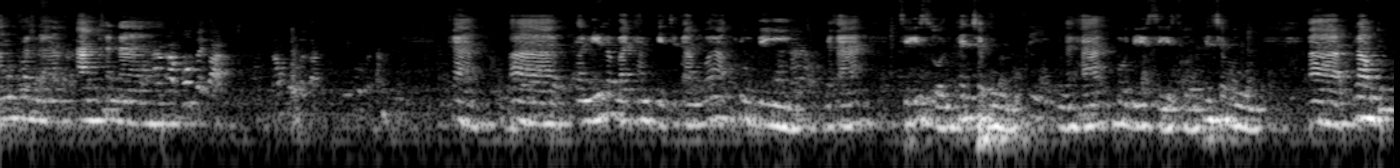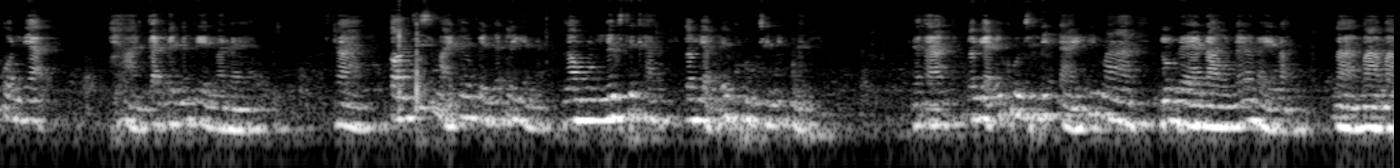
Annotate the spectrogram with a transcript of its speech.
ะณาอังคณาเอาพูดไปก่อนน้องพูดไปก่อนพี่พูดไปก่อนค่ะอ่าวันนี้เรามาทำกิจกรรมว่าครูดีนะคะ สีสวนเพชรบูรณ์นะคะครูดีสีสวนเพชรบูรณ์เราทุกคนเนี่ยผ่านการเป็นนักเรียนมาแล้วตอนที่สมัยที่เราเป็นนักเรียนเรานึกสิคะเราอยากได้ครูชนิดไหนนะคะเราอยากได้ครูชนิดไหนที่มาดูแลเราในอะไรเรามามามา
